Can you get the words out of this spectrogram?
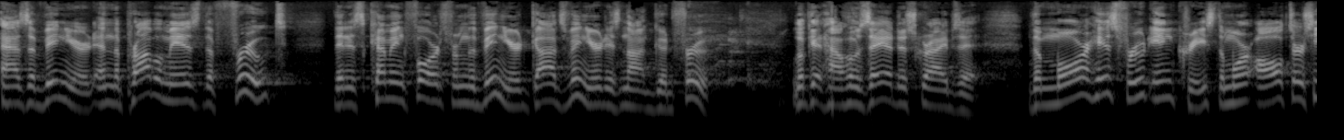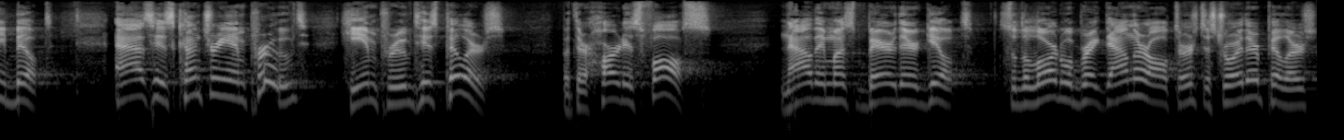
as a vineyard. And the problem is the fruit that is coming forth from the vineyard, God's vineyard, is not good fruit. Look at how Hosea describes it. The more his fruit increased, the more altars he built. As his country improved, he improved his pillars. But their heart is false. Now they must bear their guilt. So the Lord will break down their altars, destroy their pillars.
